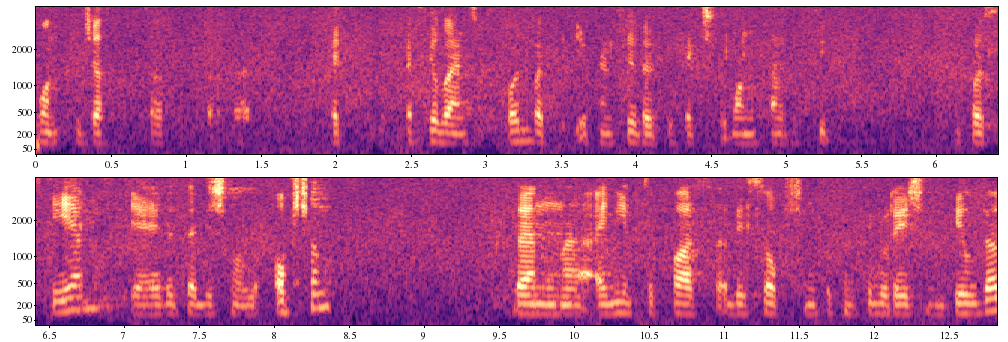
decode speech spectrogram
want to just uh, uh, a few lines of code, but you can see that it's actually 160 because here I added additional option then uh, I need to pass this option to configuration builder.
